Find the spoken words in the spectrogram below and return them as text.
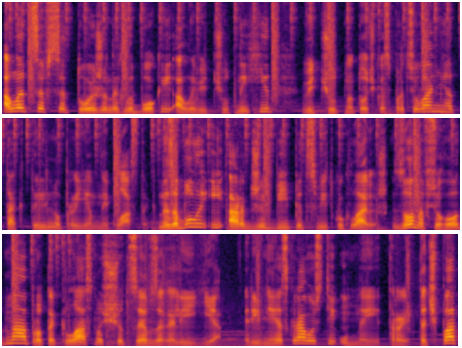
Але це все той же неглибокий, але відчутний хід, відчутна точка спрацювання, тактильно приємний пластик. Не забули і RGB підсвітку клавіш. Зона всього одна, проте класно, що це взагалі є. Рівня яскравості у неї 3. Тачпад,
